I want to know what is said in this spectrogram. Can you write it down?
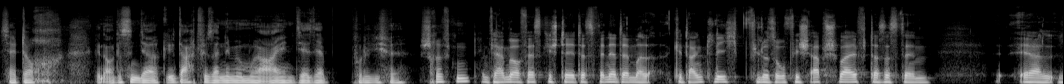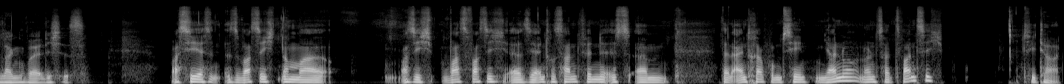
ist ja doch, genau, das sind ja gedacht für seine Memoiren sehr, sehr politische Schriften. Und wir haben ja auch festgestellt, dass wenn er dann mal gedanklich, philosophisch abschweift, dass es dann eher langweilig ist. Was hier also was ich nochmal, was ich, was, was ich äh, sehr interessant finde, ist ähm, sein Eintrag vom 10. Januar 1920. Zitat.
